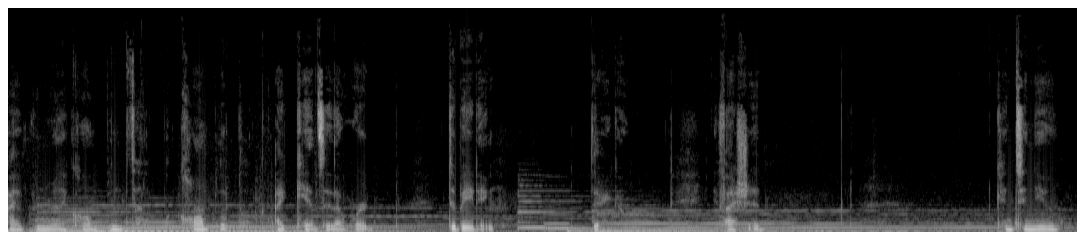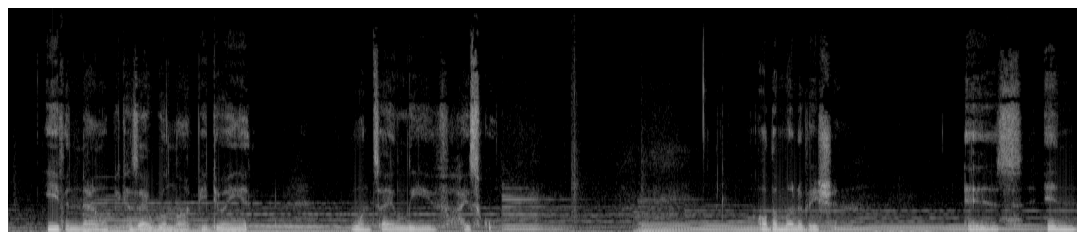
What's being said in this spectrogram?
I've been really compl- compl- I can't say that word. Debating. There you go. If I should continue even now because I will not be doing it once I leave high school. All the motivation is in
